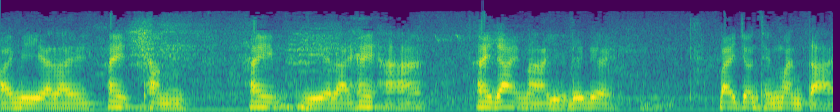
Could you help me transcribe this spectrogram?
อยมีอะไรให้ทำให้มีอะไรให้หาให้ได้มาอยู่เรื่อยๆ ไปจนถึงวันตาย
